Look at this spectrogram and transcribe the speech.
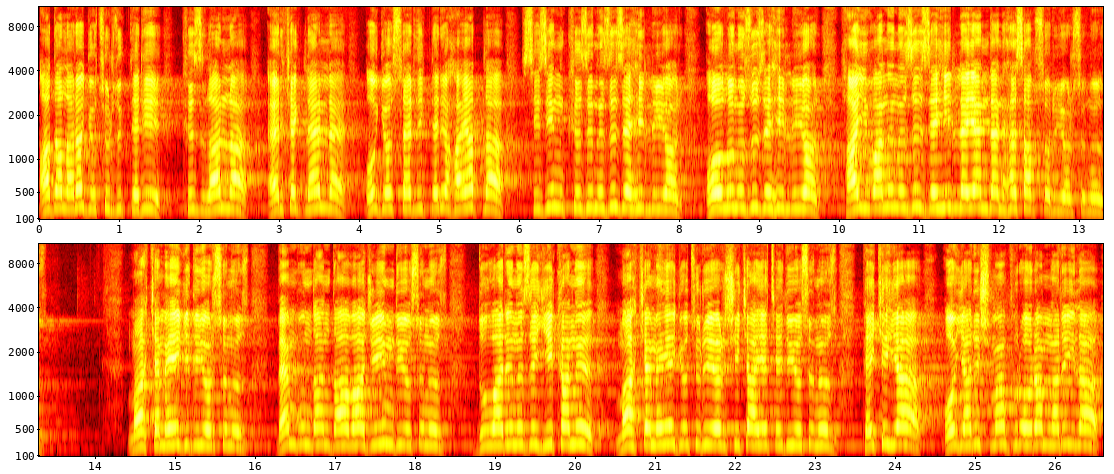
adalara götürdükleri kızlarla, erkeklerle, o gösterdikleri hayatla sizin kızınızı zehirliyor, oğlunuzu zehirliyor, hayvanınızı zehirleyenden hesap soruyorsunuz. Mahkemeye gidiyorsunuz. Ben bundan davacıyım diyorsunuz. Duvarınızı yıkanı mahkemeye götürüyor şikayet ediyorsunuz. Peki ya o yarışma programlarıyla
